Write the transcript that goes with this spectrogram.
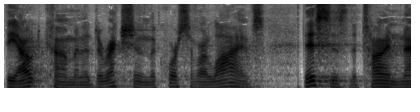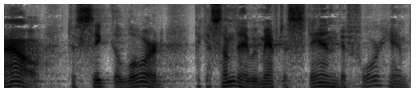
the outcome and the direction and the course of our lives. This is the time now to seek the Lord because someday we may have to stand before Him.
